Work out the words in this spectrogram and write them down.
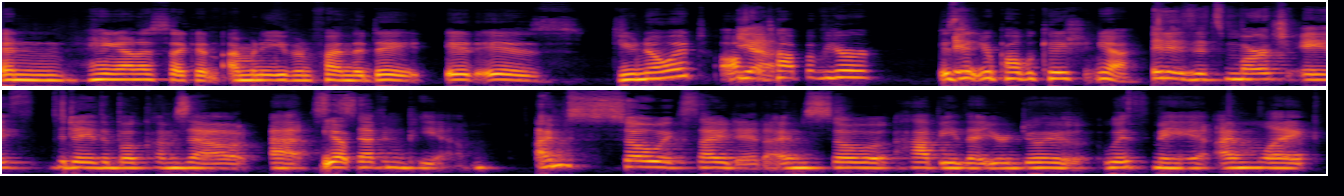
And hang on a second, I'm going to even find the date. It is. Do you know it off Yeah. the top of your? Is it, It- your publication? Yeah. it is. It's March eighth, the day the book comes out at Yep. seven p.m. I'm so excited. I'm so happy that you're doing it with me. I'm like.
